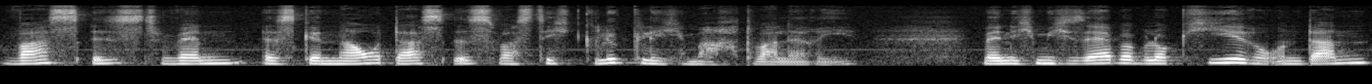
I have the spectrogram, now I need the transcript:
was ist, wenn es genau das ist, was dich glücklich macht, Valerie? Wenn ich mich selber blockiere und dann,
